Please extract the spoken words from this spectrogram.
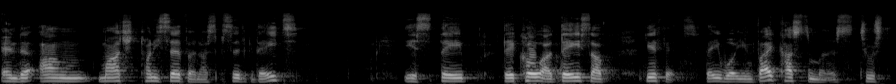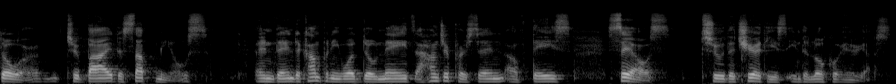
And on March 27, a specific date, is they, they call a days of givings. They will invite customers to store to buy the sub meals, and then the company will donate 100% of days sales to the charities in the local areas.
